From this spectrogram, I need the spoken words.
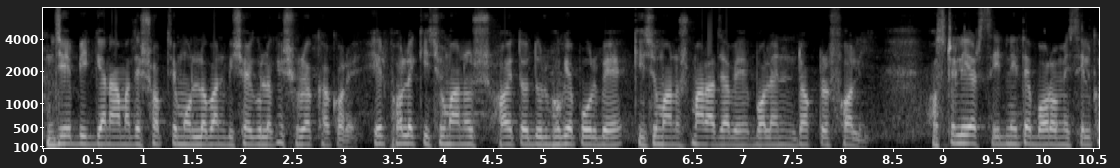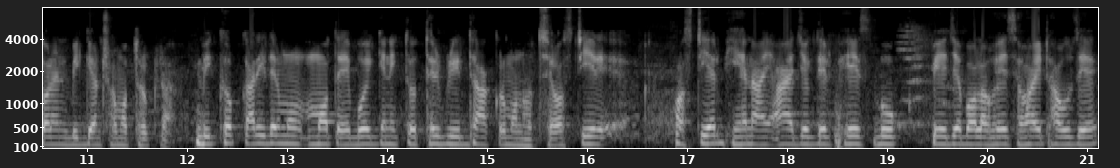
যে বিজ্ঞান আমাদের সবচেয়ে মূল্যবান বিষয়গুলোকে সুরক্ষা করে। এর ফলে কিছু মানুষ হয়তো দুর্ভোগে পড়বে, কিছু মানুষ মারা যাবে, বলেন ডক্টর ফলি। অস্ট্রেলিয়ার সিডনিতে বড় মিছিল করেন বিজ্ঞান সমর্থকরা। বিক্ষোভকারীদের মতে বৈজ্ঞানিক তথ্যের বিরুদ্ধে আক্রমণ হচ্ছে। অস্ট্রিয়ার অস্ট্রিয়ার ভিয়েনায় আয়োজকদের ফেসবুক পেজে বলা হয়েছে, হোয়াইট হাউসে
